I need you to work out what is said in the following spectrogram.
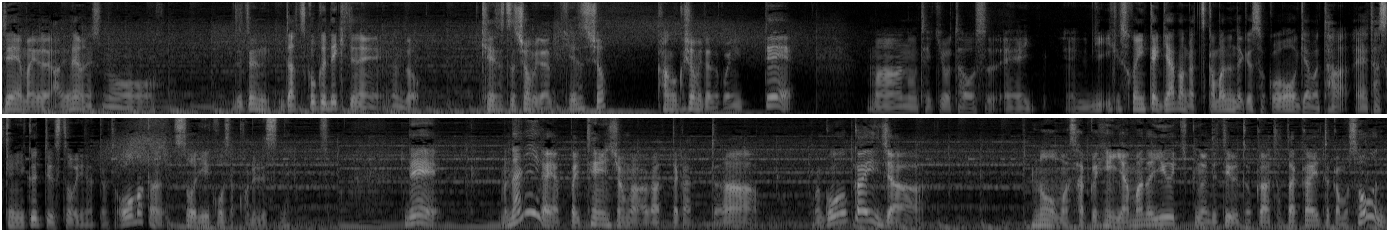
て、まあ、いわゆるあれだよねその絶対脱獄できてないなんだろう警察署みたいな警察署？監獄署みたいなところに行ってまああの敵を倒す、えーそこに一回ギャバンが捕まるんだけど、そこをギャバンた、えー、助けに行くっていうストーリーになってます。大まかなストーリー構成はこれですね。で、まあ、何がやっぱりテンションが上がったかったら、まあ、ゴーカイジャーの、まあ、作品、山田裕貴君が出てるとか、戦いとかもそう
